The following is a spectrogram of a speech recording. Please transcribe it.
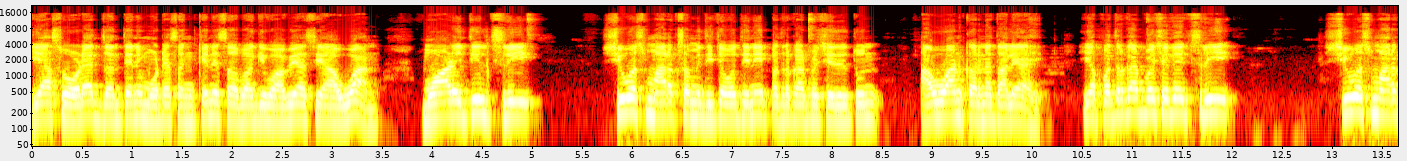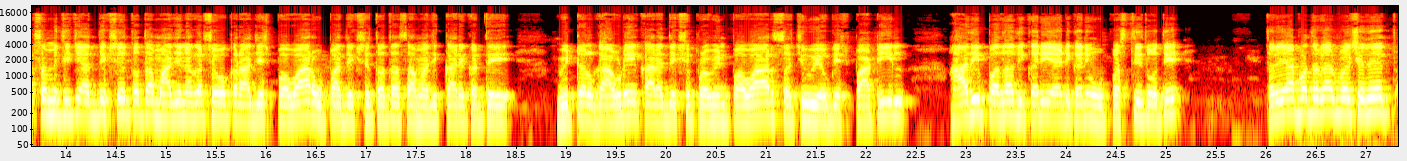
या सोहळ्यात जनतेने मोठ्या संख्येने सहभागी व्हावे असे आव्हान मोहाड येथील श्री शिवस्मारक समितीच्या वतीने पत्रकार परिषदेतून आवाहन करण्यात आले आहे. या पत्रकार परिषदेत श्री शिवस्मारक समितीचे अध्यक्ष तथा माजी नगरसेवक राजेश पवार उपाध्यक्ष तथा सामाजिक कार्यकर्ते विठ्ठल गावडे कार्याध्यक्ष प्रवीण पवार सचिव योगेश पाटील आदी पदाधिकारी या ठिकाणी उपस्थित होते. तर या पत्रकार परिषदेत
